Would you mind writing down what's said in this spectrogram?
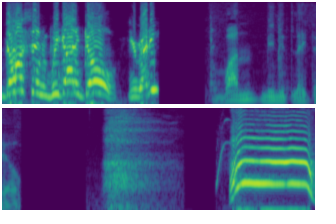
Dawson, we gotta go. You ready? One minute later. Ah!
